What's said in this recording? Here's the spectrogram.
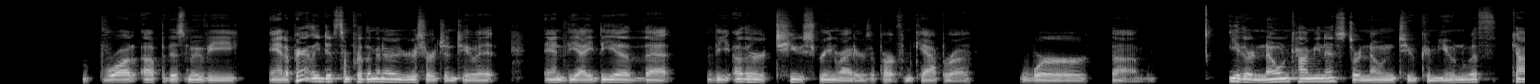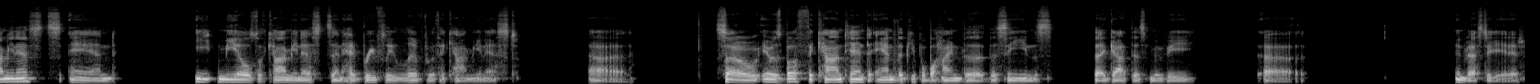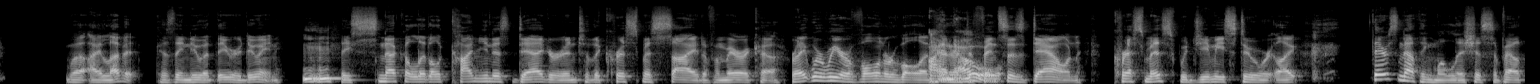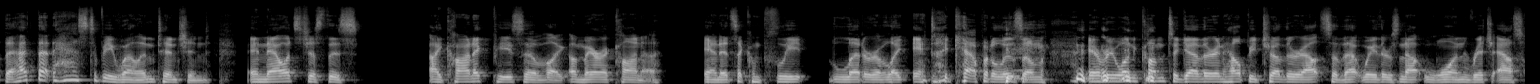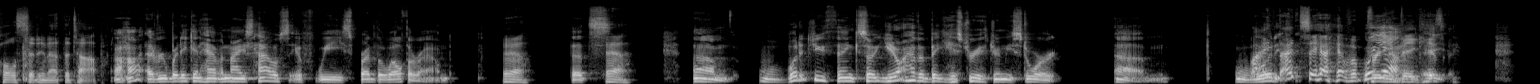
brought up this movie and apparently did some preliminary research into it, and the idea that the other two screenwriters, apart from Capra, were um, either known communists or known to commune with communists, and eat meals with communists and had briefly lived with a communist. Uh, so it was both the content and the people behind the the scenes that got this movie uh, investigated. Well, I love it because they knew what they were doing. Mm-hmm. They snuck a little communist dagger into the Christmas side of America, right where we are vulnerable and had our defenses down. Christmas with Jimmy Stewart, like there's nothing malicious about that. That has to be well intentioned. And now it's just this iconic piece of like Americana, and it's a complete letter of like anti-capitalism. Everyone come together and help each other out, so that way there's not one rich asshole sitting at the top. Uh huh. Everybody can have a nice house if we spread the wealth around. Yeah. That's yeah. Um, what did you think? So you don't have a big history with Jimmy Stewart. Um, I'd, I'd, say I have a pretty well, yeah. big history.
